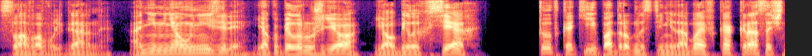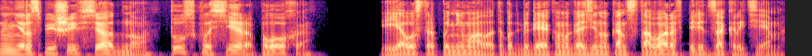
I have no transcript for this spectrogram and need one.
слова вульгарны, они меня унизили, я купил ружье, я убил их всех. Тут какие подробности не добавь, как красочно не распиши, все одно. Тускло, серо, плохо. И я остро понимал это, подбегая к магазину канцтоваров перед закрытием.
